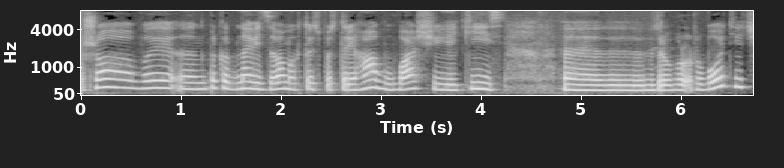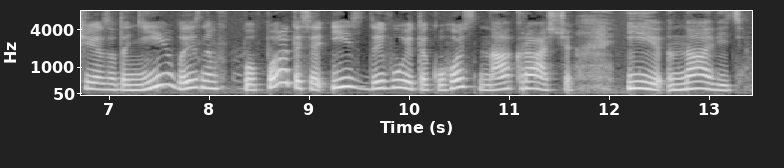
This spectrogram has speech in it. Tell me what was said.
Що ви, е, наприклад, навіть за вами хтось спостерігав у вашій якійсь е, роботі чи заданні, ви з ним вп- впораєтеся і здивуєте когось на краще. І навіть е,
